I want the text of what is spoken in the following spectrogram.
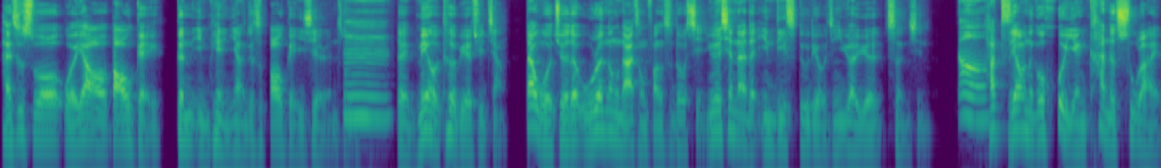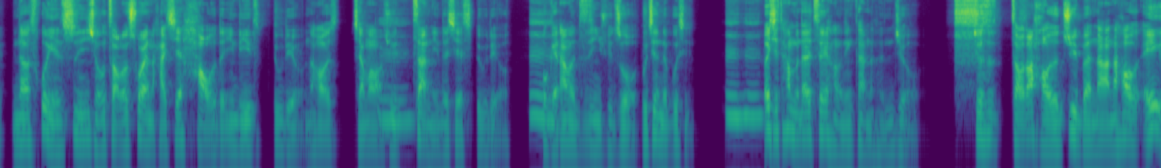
还是说我要包给跟影片一样，就是包给一些人做。嗯对，没有特别去讲。但我觉得无论弄哪一种方式都行，因为现在的 indie studio 已经越来越盛行了。嗯，他只要能够慧眼看得出来，那慧眼是英雄，找得出来哪些好的 indie studio，然后想办法去嗯占领那些 studio，、嗯我给他们资金去做，不见得不行。嗯哼，而且他们在这一行已经干了很久，就是找到好的剧本啊，然后诶，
